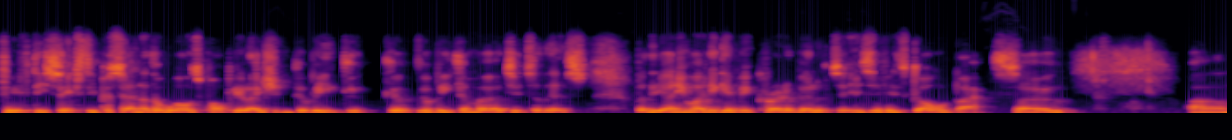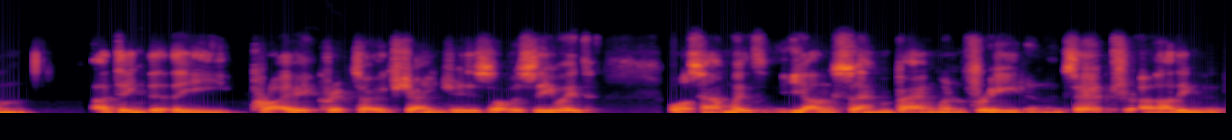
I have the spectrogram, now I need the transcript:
50, 60% of the world's population could be could, could be converted to this. But the only way to give it credibility is if it's gold backed. So um, I think that the private crypto exchanges, obviously with what's happened with young Sam Bankman Fried and etc. I think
